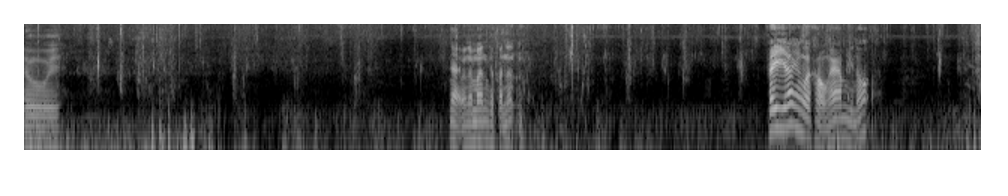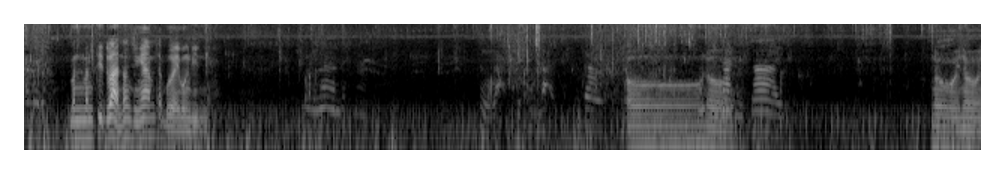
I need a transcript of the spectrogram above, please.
โดย ง่ายมันน้ำมันกับปานนั้นใครแล้วยังว่าเขางามอยู่เนาะมันมันติดว่านต้องสิงามแต่เบื่อไอ้เบิ่งดินนี่งานได้มาเสือละเสือละเก้าโอ้โดยงานใช่โดยโดย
